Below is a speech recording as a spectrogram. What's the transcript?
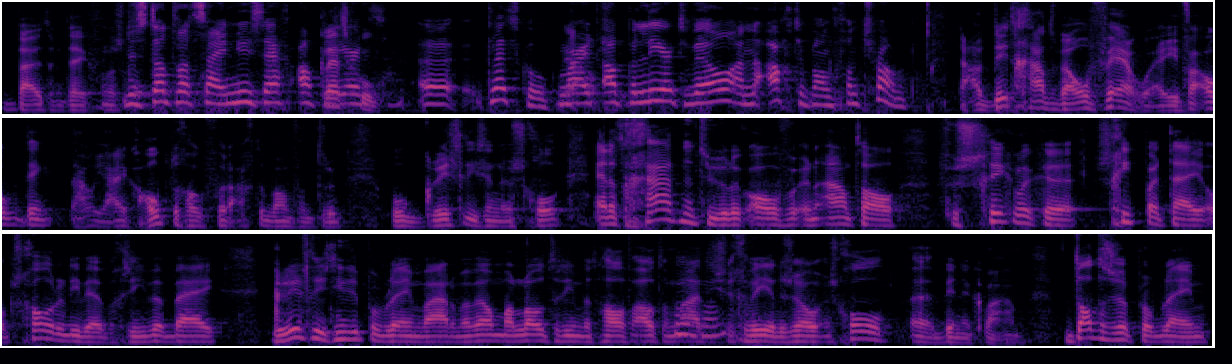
buiten het hek van de school. Dus dat wat zij nu zegt appelleert... Kletskoek. eh, kletskoek. Maar het appelleert wel aan de achterban van Trump. Nou, dit gaat wel ver hoor. Even ook denk, nou ja, ik hoop toch ook voor de achterban van Trump. Hoe Grizzlies en een school. En het gaat natuurlijk over een aantal verschrikkelijke schietpartijen op scholen die we hebben gezien. Waarbij Grizzlies niet het probleem waren, maar wel maloten die met half automatische Mhm. geweren zo een school eh, binnenkwamen. Dat is het probleem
